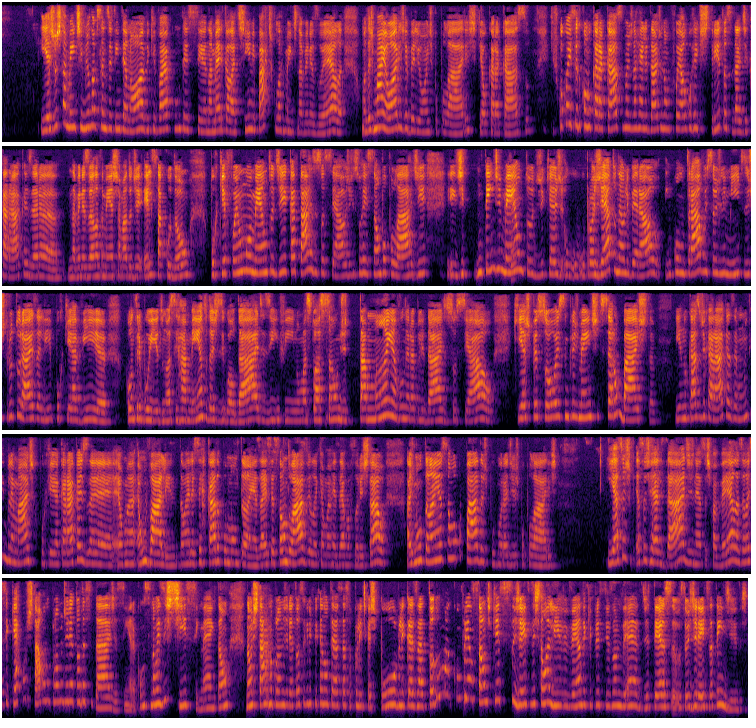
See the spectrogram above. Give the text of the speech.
E é justamente em 1989 que vai acontecer na América Latina e particularmente na Venezuela uma das maiores rebeliões populares, que é o Caracaço, que ficou conhecido como Caracaço, mas na realidade não foi algo restrito à cidade de Caracas, era na Venezuela também é chamado de El Sacudón, porque foi um momento de catarse social, de insurreição popular, de, de entendimento de que a, o, o projeto neoliberal encontrava os seus limites estruturais ali, porque havia contribuído no acirramento das desigualdades e, enfim, numa situação de tamanha vulnerabilidade social que as pessoas simplesmente disseram basta. E no caso de Caracas é muito emblemático, porque a Caracas é, é, uma, é um vale, então ela é cercada por montanhas. À exceção do Ávila, que é uma reserva florestal, as montanhas são ocupadas por moradias populares. E essas, essas realidades, né, essas favelas, elas sequer constavam no plano diretor da cidade, assim, era como se não existissem, né? Então, não estar no plano diretor significa não ter acesso a políticas públicas, a toda uma compreensão de que esses sujeitos estão ali vivendo e que precisam é, de ter os seus direitos atendidos.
